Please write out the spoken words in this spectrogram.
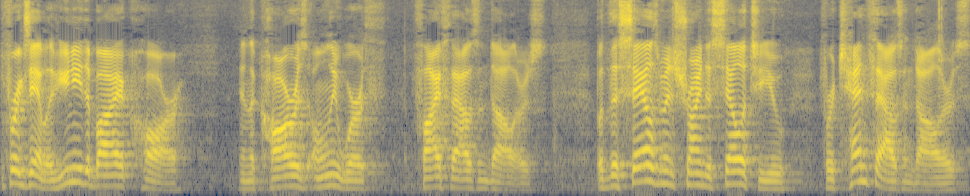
for example, if you need to buy a car and the car is only worth $5,000, but the salesman is trying to sell it to you for $10,000,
